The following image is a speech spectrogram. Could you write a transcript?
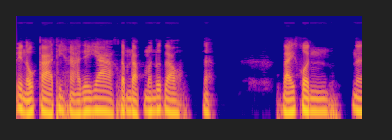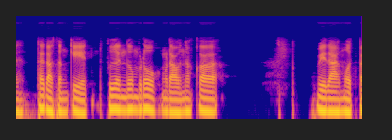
เป็นโอกาสที่หาได้ยากสำหรับมนุษย์เรานะหลายคนนะถ้าเราสังเกตเพื่อนร่วมโลกของเรานะก็เวลาหมดไป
